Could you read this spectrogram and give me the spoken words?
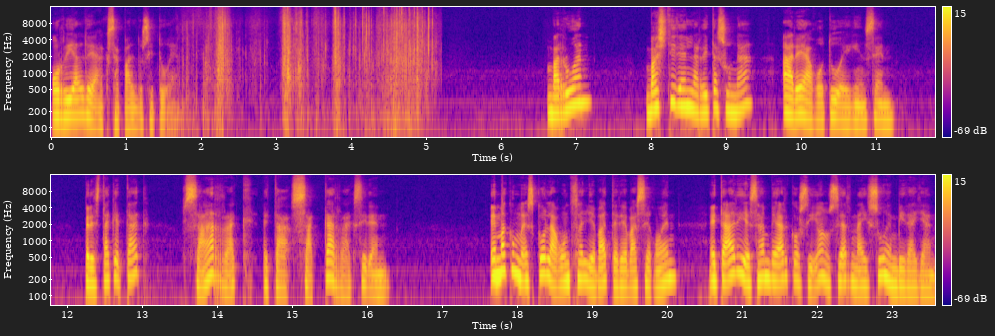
horrialdeak zapaldu zituen. Barruan, bastiren larritasuna areagotu egin zen. Prestaketak zaharrak eta zakarrak ziren. Emakumezko laguntzaile bat ere bazegoen, eta ari esan beharko zion zer nahi zuen bidaian.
